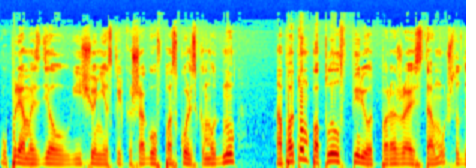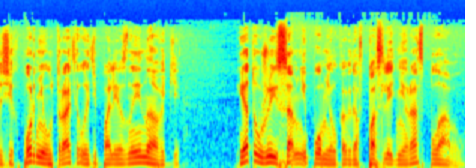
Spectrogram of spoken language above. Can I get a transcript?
Упрямо сделал еще несколько шагов по скользкому дну — а потом поплыл вперед, поражаясь тому, что до сих пор не утратил эти полезные навыки. Я-то уже и сам не помнил, когда в последний раз плавал.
